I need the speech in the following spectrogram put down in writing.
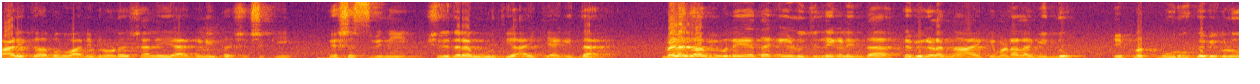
ಕಾಳಿಕಾ ಭವಾನಿ ಪ್ರೌಢಶಾಲೆಯ ಗಣಿತ ಶಿಕ್ಷಕಿ ಯಶಸ್ವಿನಿ ಶ್ರೀಧರ ಮೂರ್ತಿ ಆಯ್ಕೆಯಾಗಿದ್ದಾರೆ. ಬೆಳಗಾವಿ ವಲಯದ ಏಳು ಜಿಲ್ಲೆಗಳಿಂದ ಕವಿಗಳನ್ನು ಆಯ್ಕೆ ಮಾಡಲಾಗಿದ್ದು, ಇಪ್ಪತ್ಮೂರು ಕವಿಗಳು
